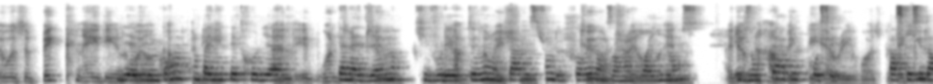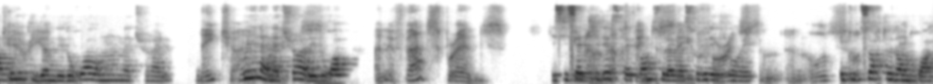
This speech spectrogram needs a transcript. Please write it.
Il y avait une grande compagnie pétrolière canadienne qui voulait obtenir une permission de forer dans un endroit immense. Ils ont perdu le procès parce que c'est un pays qui donne des droits au monde naturel. Oui, la nature a des droits. Et si cette idée se répand, cela va sauver les forêts et toutes sortes d'endroits.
